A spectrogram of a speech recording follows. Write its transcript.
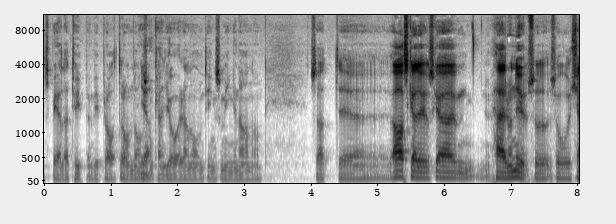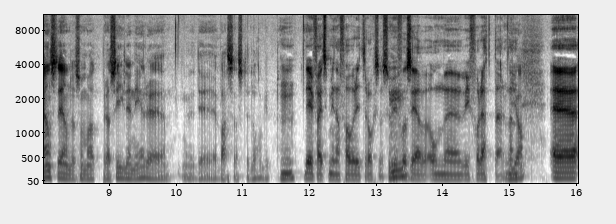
spelartypen vi pratar om. De ja. som kan göra någonting som ingen annan. Så att, eh, ja, ska, ska, här och nu så, så känns det ändå som att Brasilien är det, det vassaste laget. Mm, det är faktiskt mina favoriter också, så mm. vi får se om eh, vi får rätt där. Men, ja. eh,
